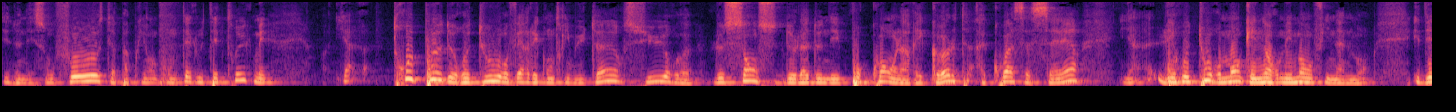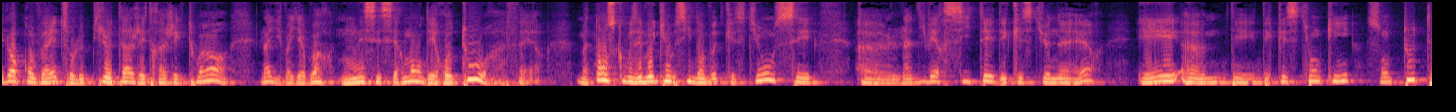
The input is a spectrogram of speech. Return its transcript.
Des données sont fausses, tu n'as pas pris en compte tel ou tel truc, mais il y a trop peu de retours vers les contributeurs sur euh, le sens de la donnée, pourquoi on la récolte, à quoi ça sert. Les retours manquent énormément finalement. Et dès lors qu'on va être sur le pilotage des trajectoires, là, il va y avoir nécessairement des retours à faire. Maintenant, ce que vous évoquez aussi dans votre question, c'est euh, la diversité des questionnaires et euh, des, questions qui sont toutes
